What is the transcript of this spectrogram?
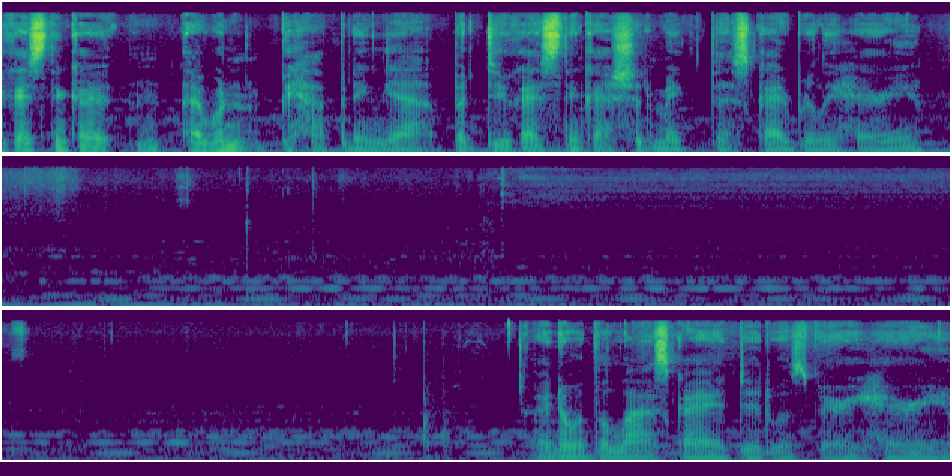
you guys think I I wouldn't be happening yet, but do you guys think I should make this guy really hairy? I know the last guy I did was very hairy.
